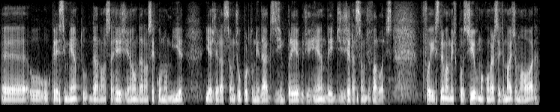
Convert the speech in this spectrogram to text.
é, o, o, crescimento da nossa região, da nossa economia e a geração de oportunidades de emprego, de renda e de geração de valores. Foi extremamente positivo, uma conversa de mais de uma hora,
